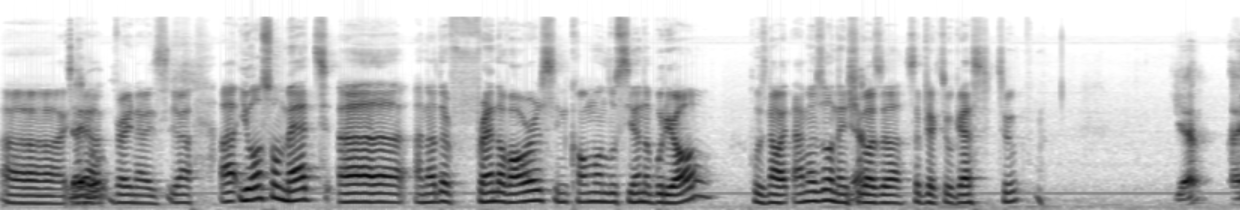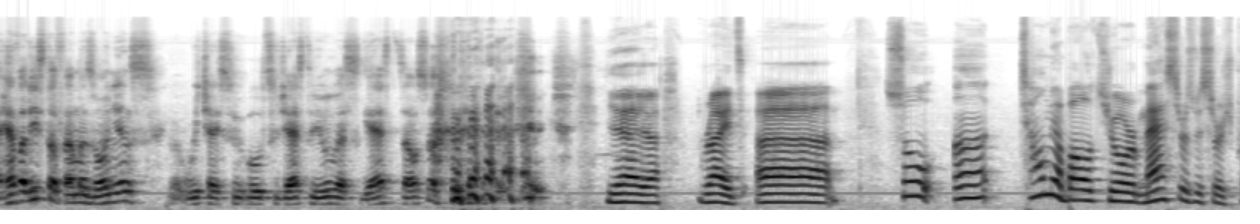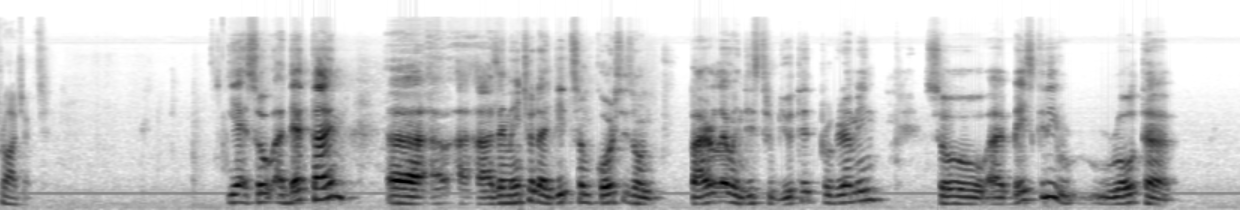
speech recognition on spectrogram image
uh, yeah, very nice. Yeah, uh, you also met uh, another friend of ours in common, Luciana Buriol, who's now at Amazon, and yeah. she was a subject to guest too. Yeah, I have a list of Amazonians, which I su- would suggest to you as guests also. yeah, yeah, right. Uh, so, uh, tell me about your master's research project. Yeah, so at that time, uh, as I mentioned, I did some courses on parallel and distributed programming. So I basically wrote a,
